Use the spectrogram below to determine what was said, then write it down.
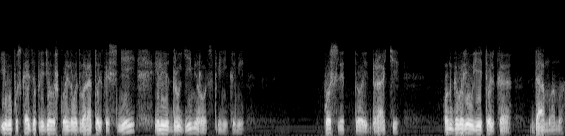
и выпускать за пределы школьного двора только с ней или другими родственниками. После той драки он говорил ей только «да, мама»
